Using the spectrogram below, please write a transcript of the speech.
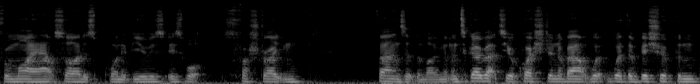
from my outsider's point of view is is what's frustrating fans at the moment. And to go back to your question about w- whether Bishop and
